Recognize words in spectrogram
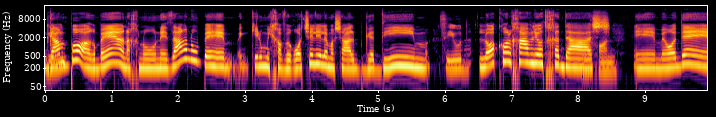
גם פה הרבה אנחנו נעזרנו ב, כאילו מחברות שלי למשל, בגדים, ציוד. לא הכל חייב להיות חדש. נכון. אה, מאוד, אה,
